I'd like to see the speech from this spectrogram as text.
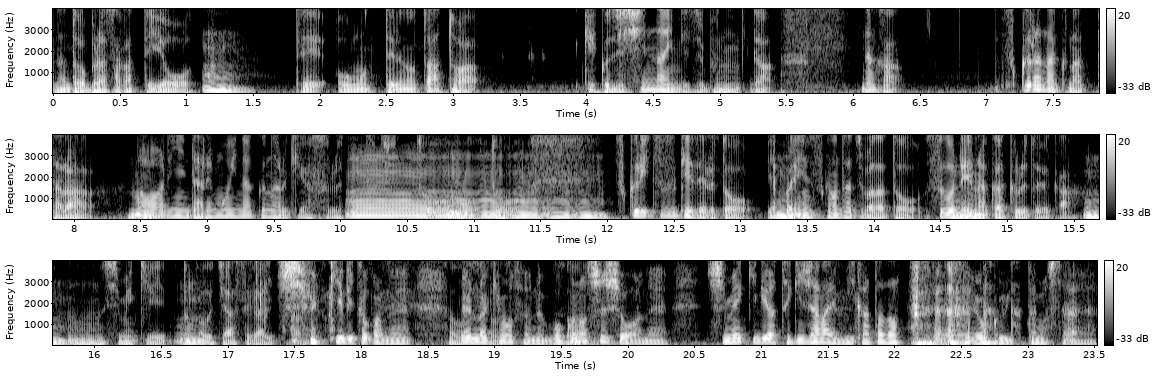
なんとかぶら下がっていようっうん。て思ってるのとあとは結構自信ないんで自分が。なんか作らなくなったら周りに誰もいなくなる気がするってちょっと思うと。んんんうん。作り続けてるとやっぱり演出家の立場だとすごい連絡が来るというか、うん。うん締め切りとか打ち合わせがいつ締め切りとかね連絡来ますよね。僕の師匠はね締め切りは敵じゃない味方だって、ね、よく言ってましたね、な ん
